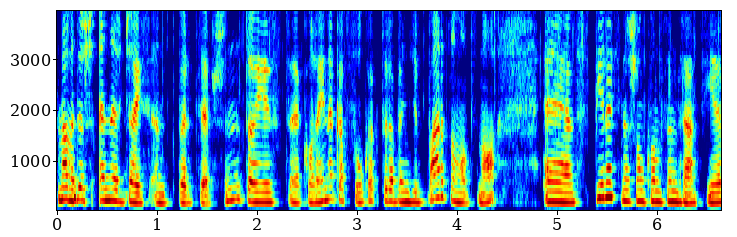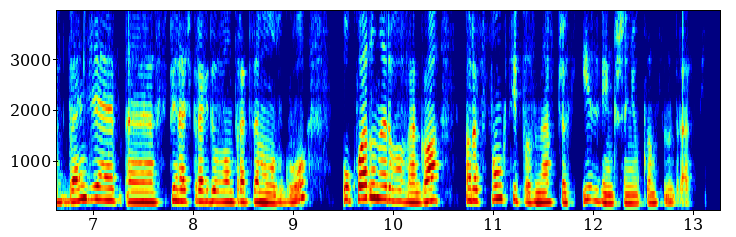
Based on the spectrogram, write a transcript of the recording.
Mamy też Energize and Perception. To jest e, kolejna kapsułka, która będzie bardzo mocno e, wspierać naszą koncentrację, będzie e, wspierać prawidłową pracę mózgu, układu nerwowego oraz funkcji poznawczych i zwiększeniu koncentracji.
